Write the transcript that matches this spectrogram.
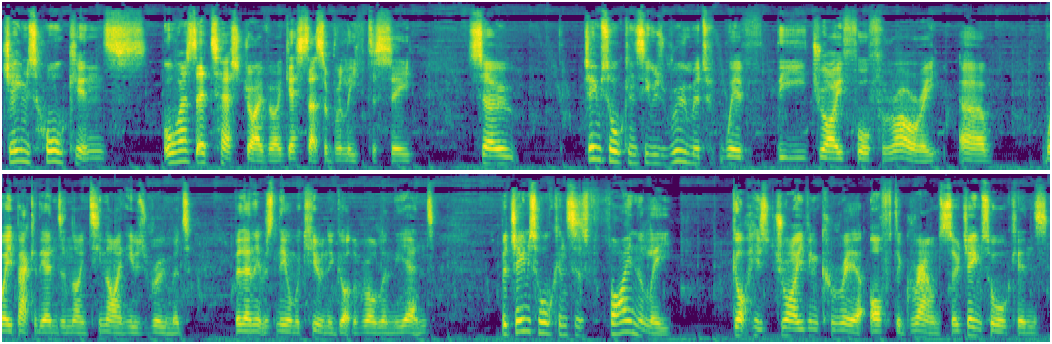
James Hawkins, or as their test driver, I guess that's a relief to see. So, James Hawkins, he was rumoured with the drive for Ferrari uh, way back at the end of 99, he was rumoured, but then it was Neil McEwen who got the role in the end. But James Hawkins has finally got his driving career off the ground. So James Hawkins,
